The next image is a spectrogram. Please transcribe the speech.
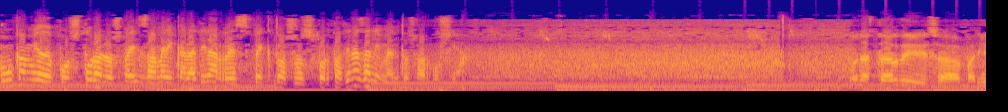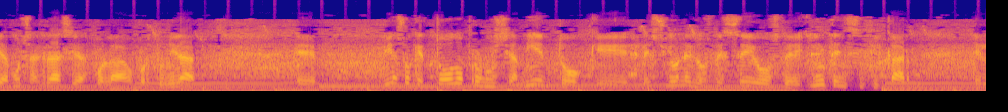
un cambio de postura a los países de América Latina respecto a sus exportaciones de alimentos a Rusia? Buenas tardes, María. Muchas gracias por la oportunidad. Eh, pienso que todo pronunciamiento que lesione los deseos de intensificar el,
